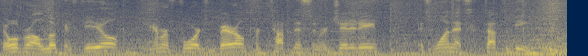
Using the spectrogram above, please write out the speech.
the overall look and feel, hammer forged barrel for toughness and rigidity. It's one that's tough to beat.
